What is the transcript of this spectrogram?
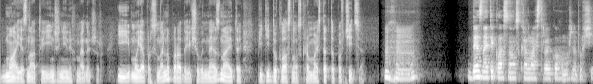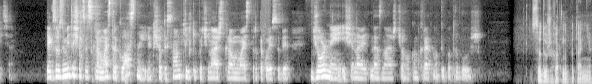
має знати інженерний менеджер. І моя персональна порада, якщо ви не знаєте, підіть до класного скрам-майстера та повчіться. Угу. Де знайти класного скрам-майстра, у якого можна повчитися? Як зрозуміти, що це скрам-майстер класний, якщо ти сам тільки починаєш скрам-майстер такої собі journey і ще навіть не знаєш, чого конкретно ти потребуєш? Це дуже гарне питання.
